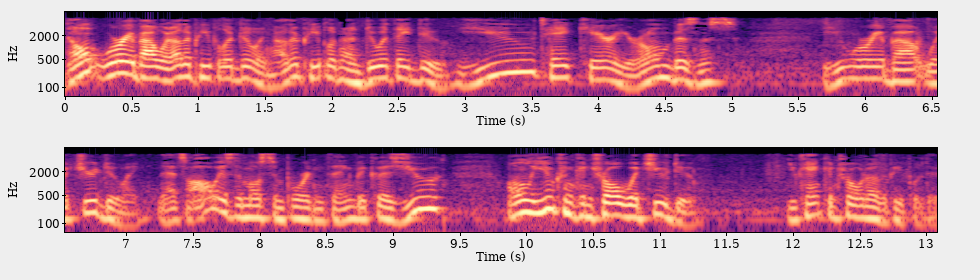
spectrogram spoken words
Don't worry about what other people are doing. Other people are going to do what they do. You take care of your own business. You worry about what you're doing. That's always the most important thing because you only you can control what you do. You can't control what other people do.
